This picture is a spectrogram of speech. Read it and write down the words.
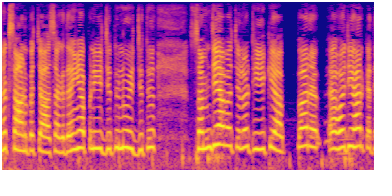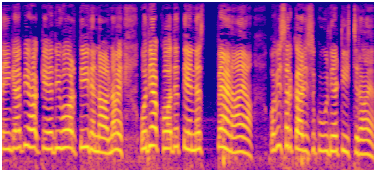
ਨੁਕਸਾਨ ਪਹੁੰਚਾ ਸਕਦਾ ਅਸੀਂ ਆਪਣੀ ਇੱਜ਼ਤ ਨੂੰ ਇੱਜ਼ਤ ਸਮਝਿਆ ਵਾ ਚਲੋ ਠੀਕ ਆ ਪਰ ਇਹੋ ਜੀ ਹਰਕਤ ਨਹੀਂ ਗਿਆ ਵੀ ਹ- ਕਿਸੇ ਦੀ ਹੋਰ ਧੀ ਦੇ ਨਾਲ ਨਾ ਹੋਵੇ। ਉਹਦੀਆਂ ਖੁਦ ਤਿੰਨ ਭੈਣਾਂ ਆ, ਉਹ ਵੀ ਸਰਕਾਰੀ ਸਕੂਲ ਦੀਆਂ ਟੀਚਰਾਂ ਆ।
